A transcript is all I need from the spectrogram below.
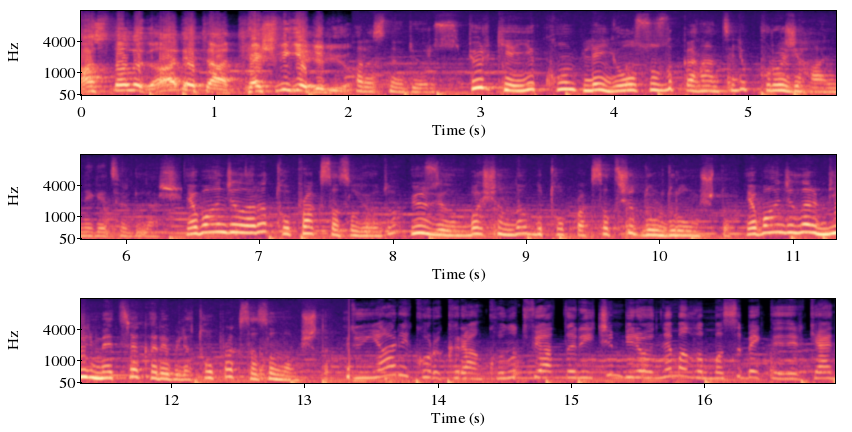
hastalık adeta teşvik ediliyor. parasını ödüyoruz. Türkiye'yi komple yolsuzluk garantili proje haline getirdiler. Yabancılara toprak satılıyordu. Yüzyılın başında bu toprak satışı durdurulmuştu. Yabancılara bir metrekare bile toprak satılmamıştı. Dünya rekoru kıran konut fiyatları için bir önlem alınması beklenirken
